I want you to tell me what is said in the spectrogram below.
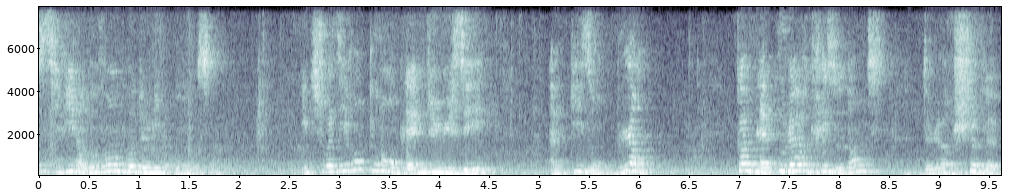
civile en novembre 2011. Ils choisiront pour emblème du musée un pison blanc, comme la couleur grisonnante de leurs cheveux.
